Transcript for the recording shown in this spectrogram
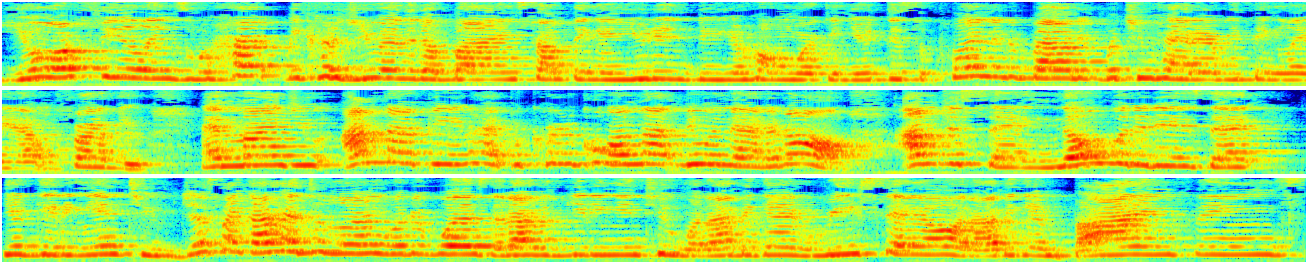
your feelings were hurt because you ended up buying something and you didn't do your homework and you're disappointed about it, but you had everything laid out in front of you. And mind you, I'm not being hypercritical. I'm not doing that at all. I'm just saying, know what it is that you're getting into. Just like I had to learn what it was that I was getting into when I began resale and I began buying things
